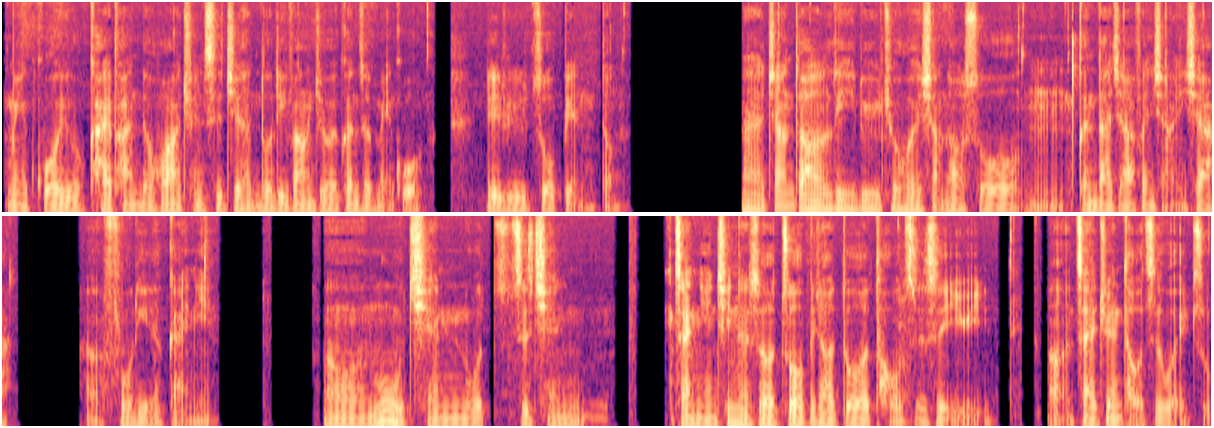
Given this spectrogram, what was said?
美国有开盘的话，全世界很多地方就会跟着美国利率做变动。那讲到利率，就会想到说，嗯，跟大家分享一下，呃，复利的概念。嗯，目前我之前在年轻的时候做比较多的投资是以呃债券投资为主。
